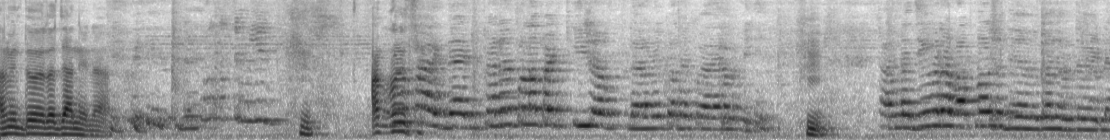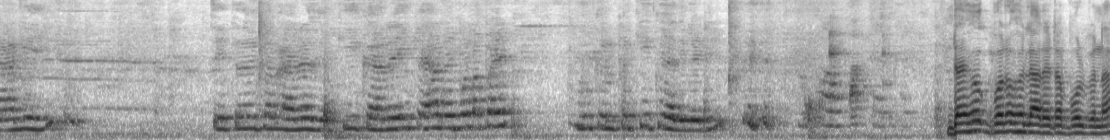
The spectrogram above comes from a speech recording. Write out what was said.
আমি তো এটা জানি না। আমি বলেছি পোলাপাই দেন প্যানের পোলাপাই কি সব ধরনের কথা কয় আমি? হুম। আমরা জীবনে বাপ মার সাথে এভাবে কথা বলতে পারি না আগেই। চেতে চেতে বাইরে যে কি করে এই প্যানের পোলাপাই মুখের উপরে কি করে দিলে যাই হোক বড় হলে আর এটা বলবে না।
